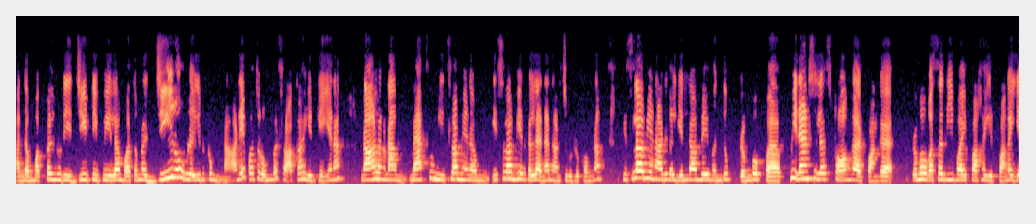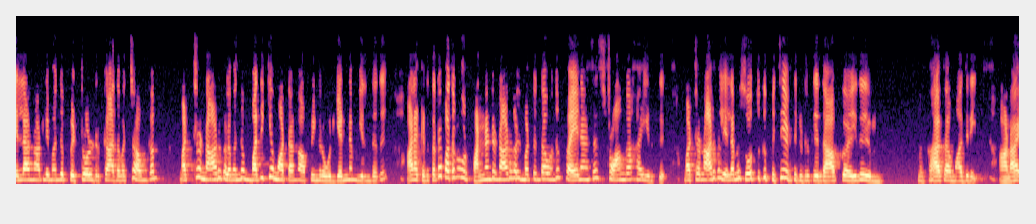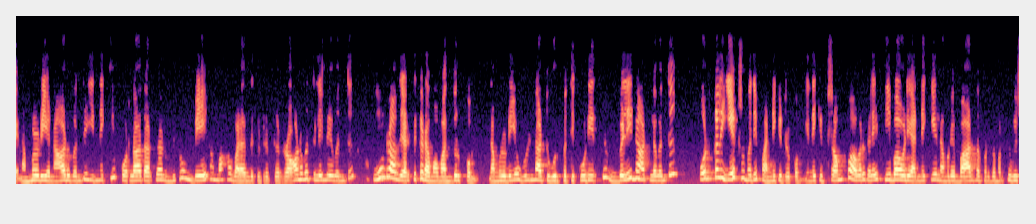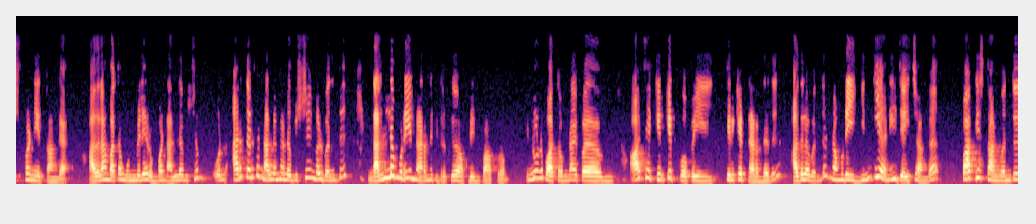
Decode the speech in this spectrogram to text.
அந்த மக்களுடைய ஜிடிபி எல்லாம் பார்த்தோம்னா ஜீரோவில் இருக்கும். நானே பார்த்து ரொம்ப ஷாக்காக இருக்கேன். ஏன்னா நாங்கள் நான் மேக்ஸிமம் இஸ்லாமிய இஸ்லாமியர்கள் என்ன நினச்சிக்கிட்டு இருக்கோம்னா இஸ்லாமிய நாடுகள் எல்லாமே வந்து ரொம்ப ப ஃபினான்ஷியலாக ஸ்ட்ராங்காக இருப்பாங்க. ரொம்ப வசதி வாய்ப்பாக இருப்பாங்க. எல்லா நாட்டிலையும் வந்து பெட்ரோல் இருக்கு. அதை வச்சு அவங்க மற்ற நாடுகளை வந்து மதிக்க மாட்டாங்க அப்படிங்கிற ஒரு எண்ணம் இருந்தது. ஆனால் கிட்டத்தட்ட பார்த்தோம்னா ஒரு பன்னெண்டு நாடுகள் மட்டும்தான் வந்து ஃபைனான்சியல் ஸ்ட்ராங்காக இருக்கு. மற்ற நாடுகள் எல்லாமே சோத்துக்கு பிச்சை எடுத்துக்கிட்டு இருக்கு. இந்த ஆப்க இது காசா மாதிரி. ஆனா நம்மளுடைய நாடு வந்து இன்னைக்கு பொருளாதாரத்துல மிகவும் வேகமாக வளர்ந்துகிட்டு இருக்கு. ராணுவத்திலுமே வந்து மூன்றாவது இடத்துக்கு நம்ம வந்திருக்கோம். நம்மளுடைய உள்நாட்டு உற்பத்தி கூடியிருக்கு. வெளிநாட்டுல வந்து பொருட்களை ஏற்றுமதி பண்ணிக்கிட்டு இருக்கோம். இன்னைக்கு ட்ரம்ப் அவர்களே தீபாவளி அன்னைக்கு நம்முடைய பாரத பிரதமருக்கு விஷ் பண்ணியிருக்காங்க. அதெல்லாம் பார்த்தா உண்மையிலேயே ரொம்ப நல்ல விஷயம். அடுத்தடுத்து நல்ல நல்ல விஷயங்கள் வந்து நல்ல முறையில் நடந்துகிட்டு இருக்கு அப்படின்னு பார்க்குறோம். இன்னொன்று பார்த்தோம்னா இப்போ ஆசிய கிரிக்கெட் கோப்பை கிரிக்கெட் நடந்தது. அதில் வந்து நம்முடைய இந்திய அணி ஜெயித்தாங்க பாகிஸ்தான் வந்து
